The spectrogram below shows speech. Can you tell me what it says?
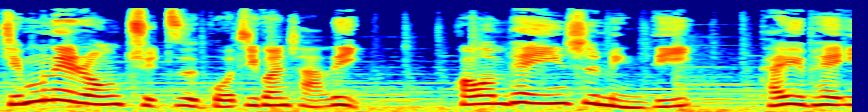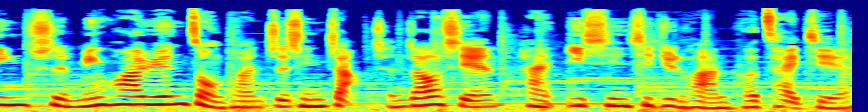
节目内容取自国际观察力，华文配音是敏迪，台语配音是明华园总团执行长陈昭贤和一星戏剧团何彩杰，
